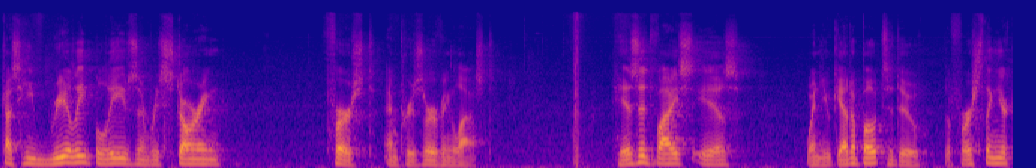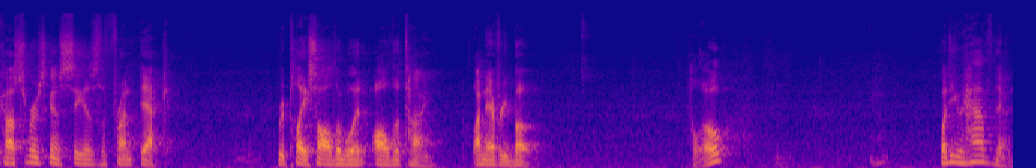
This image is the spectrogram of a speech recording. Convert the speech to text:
because he really believes in restoring first and preserving last. His advice is when you get a boat to do, the first thing your customer is going to see is the front deck. Replace all the wood all the time on every boat. Hello? What do you have then?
